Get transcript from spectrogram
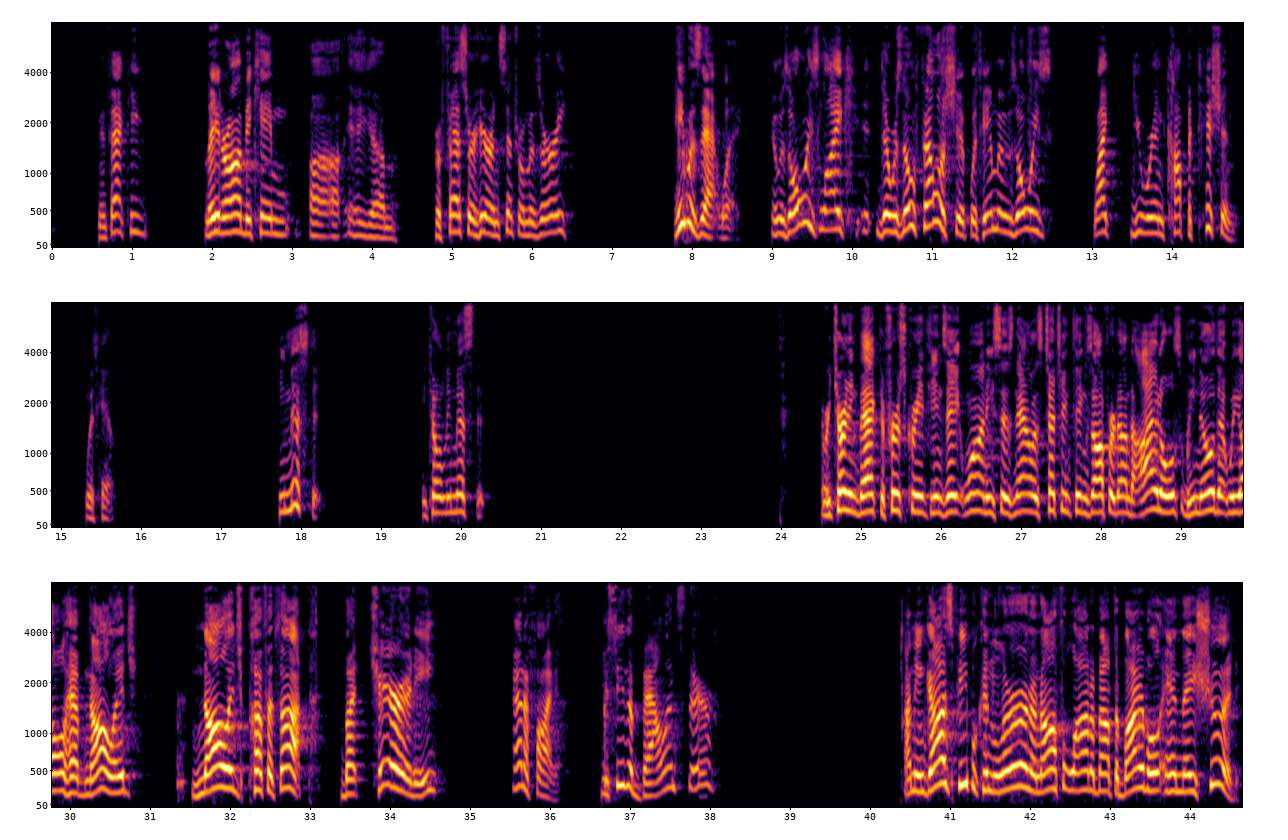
In fact, he later on became uh, a um, professor here in central Missouri. He was that way. It was always like there was no fellowship with him. It was always like you were in competition with him. He missed it. He totally missed it. Returning back to 1 Corinthians 8 1, he says, Now as touching things offered unto idols, we know that we all have knowledge. Knowledge puffeth up, but charity edifieth. You see the balance there? I mean, God's people can learn an awful lot about the Bible, and they should.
